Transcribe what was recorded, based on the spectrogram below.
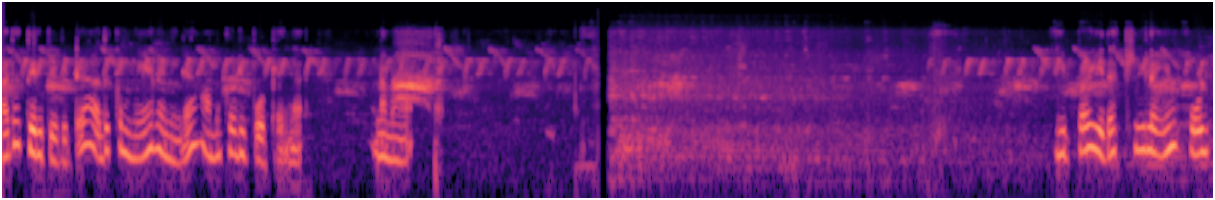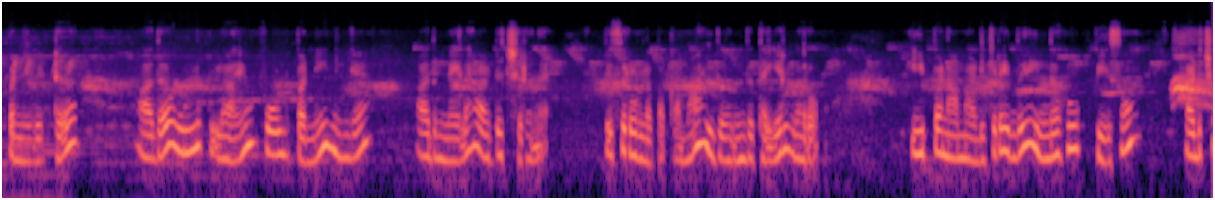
அதை திருப்பி விட்டு அதுக்கு மேலே நீங்கள் அமுக்கடி போட்டுருங்க. நம்ம இப்போ இதை கீழேயும் ஃபோல்ட் பண்ணிவிட்டு அதை உள்ளுக்குள்ளாயும் ஃபோல்ட் பண்ணி நீங்கள் அது மேலே அடிச்சிருங்க. பிசுறு உள்ள பக்கமாக இது இந்த தையல் வரும். இப்போ நாம் அடிக்கிற இது இந்த ஹூக் பீஸும் அடித்து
